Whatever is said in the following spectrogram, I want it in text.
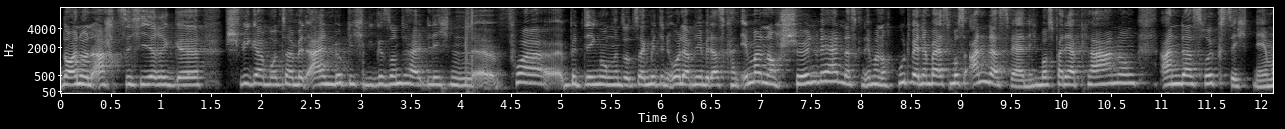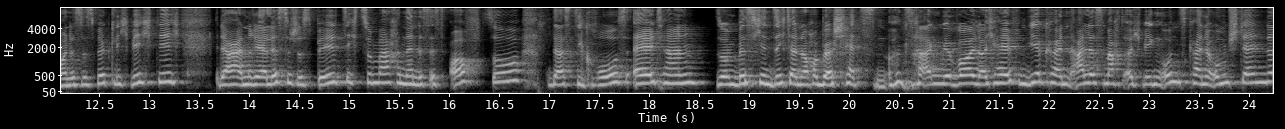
89-jährige Schwiegermutter mit allen möglichen gesundheitlichen äh, Vorbedingungen sozusagen mit in Urlaub nehme. Das kann immer noch schön werden, das kann immer noch gut werden, aber es muss anders werden. Ich muss bei der Planung anders Rücksicht nehmen. Und es ist wirklich wichtig, da ein realistisches Bild sich zu machen, denn es ist oft so, dass die Großeltern so ein bisschen sich dann noch überschätzen und sagen, wir wollen euch helfen, wir können alles, macht euch wegen uns keine Umstände.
